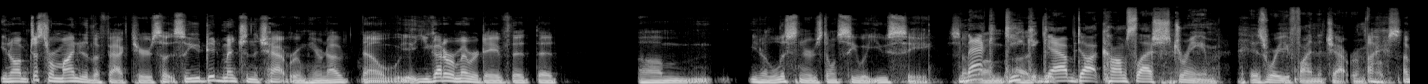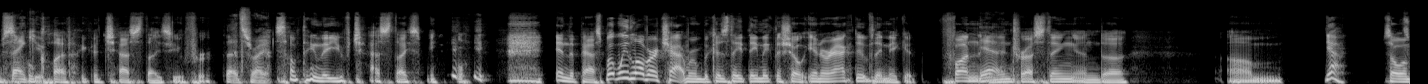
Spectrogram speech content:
You know, I'm just reminded of the fact here. So, so you did mention the chat room here. Now, now you got to remember, Dave, that that um, you know, listeners don't see what you see. So, MacGeekGab.com um, uh, slash stream is where you find the chat room, folks. I, am Thank so you. glad I could chastise you for that's right something that you've chastised me for in the past. But we love our chat room because they, they make the show interactive. They make it fun yeah. and interesting. And uh, um, yeah. So um,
